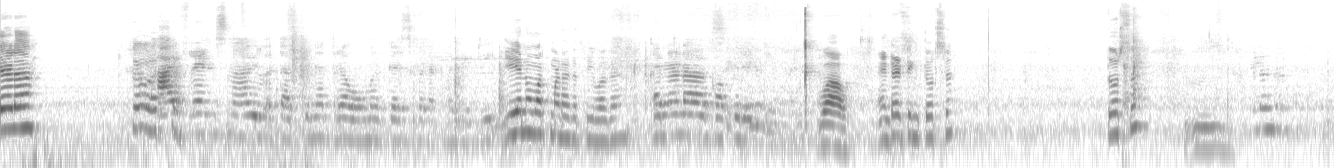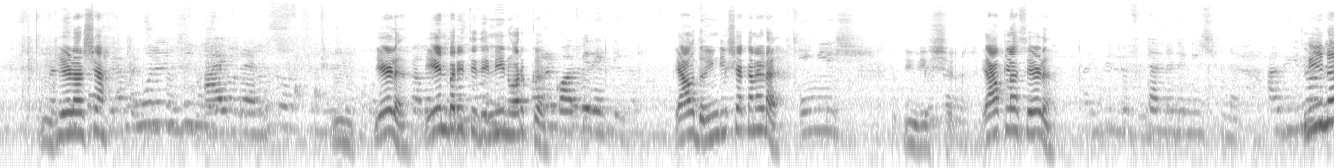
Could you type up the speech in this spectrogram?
ಹೇಳ. ಹಾಯ್ ಫ್ರೆಂಡ್ಸ್ ನಾವು ಇವತ್ತು ಅಕ್ಕನ ಹತ್ರ ಹೋಮ್ವರ್ಕ್ ಕಳ್ಸ್ಕೊಳಕ್ ಬಂದಿದ್ವಿ. ಏನು ವರ್ಕ್ ಮಾಡಾಕತ್ತಿ ಇವಾಗ? Kannada copy writing wow hand ತೋರ್ಸು. ತೋರ್ಸು. ಹ್ಞೂ ಹೇಳ ಹರ್ಷ. ಹ್ಞೂ ಹೇಳು. ಏನು ಬರೀತಿದ್ದಿ ನೀನು ವರ್ಕ್ ಯಾವುದು? ಇಂಗ್ಲೀಷಾ ಕನ್ನಡ? ಇಂಗ್ಲಿಷ್ ಯಾವ ಕ್ಲಾಸ್ ಹೇಳು? ನೀನು?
